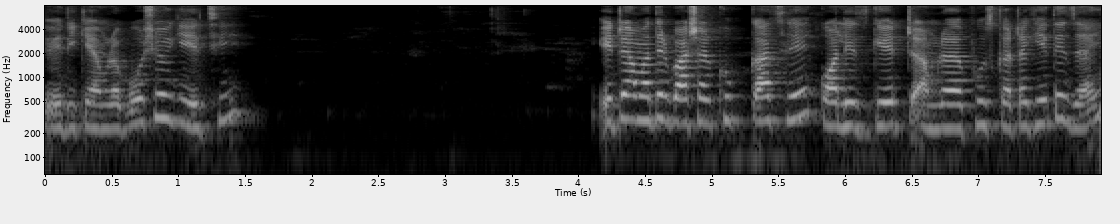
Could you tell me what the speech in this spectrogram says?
তো এদিকে আমরা বসেও গিয়েছি। এটা আমাদের বাসার খুব কাছে, কলেজ গেট, আমরা ফুচকাটা খেতে যাই।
